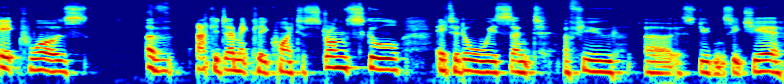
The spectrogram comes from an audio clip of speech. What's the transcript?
It was a, academically quite a strong school. It had always sent a few uh, students each year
